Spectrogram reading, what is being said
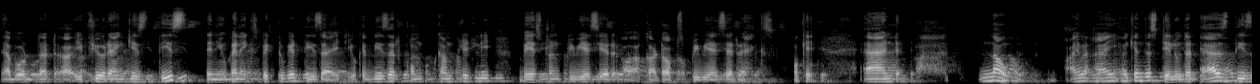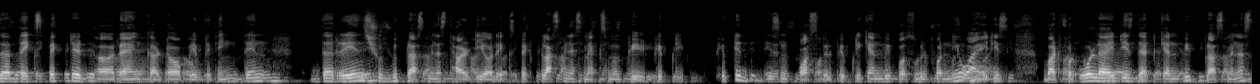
about that uh, if your rank is this then you can expect to get these IIT okay these are com completely based on previous year uh, cutoffs previous year ranks. Okay and now I, I, I, can just tell you that as these are the expected rank cutoff everything then the range should be plus minus 30 or expect plus minus maximum 50 50 isn't possible. 50 can be possible for new IITs but for old IITs that can be plus minus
